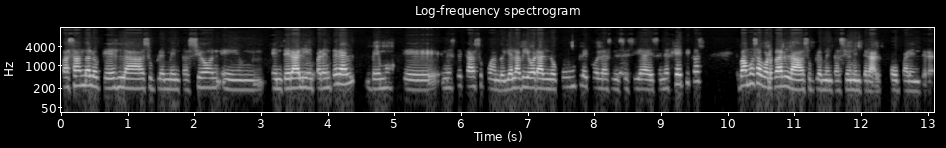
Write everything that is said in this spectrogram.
pasando a lo que es la suplementación enteral y parenteral, vemos que en este caso, cuando ya la vía oral no cumple con las necesidades energéticas, vamos a abordar la suplementación enteral o parenteral.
